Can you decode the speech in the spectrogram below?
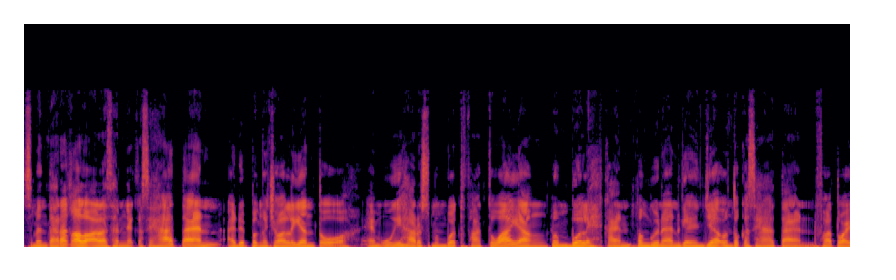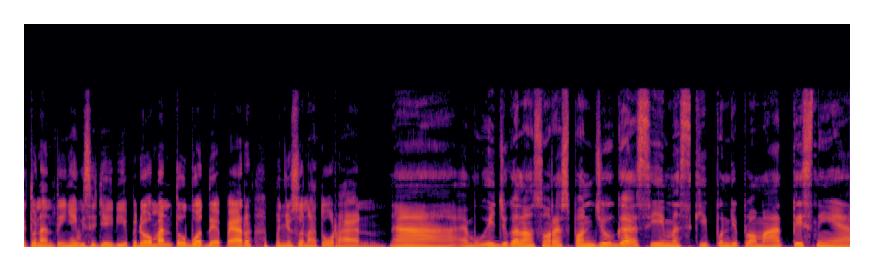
Sementara kalau alasannya kesehatan, ada pengecualian tuh. MUI harus membuat fatwa yang membolehkan penggunaan ganja untuk kesehatan. Fatwa itu nantinya bisa jadi pedoman tuh buat DPR menyusun aturan. Nah, MUI juga langsung respon juga sih meskipun diplomatis nih ya.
